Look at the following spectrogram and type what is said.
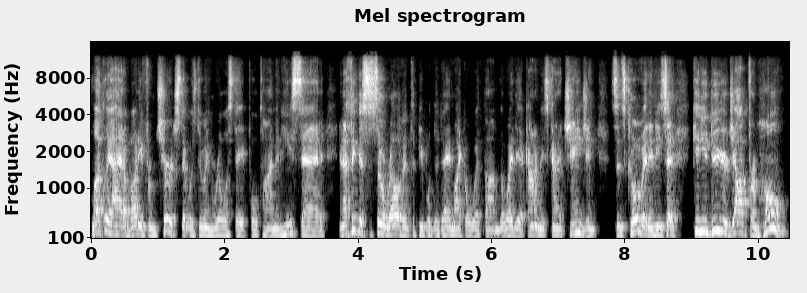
luckily i had a buddy from church that was doing real estate full time and he said and i think this is so relevant to people today michael with um, the way the economy is kind of changing since covid and he said can you do your job from home?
